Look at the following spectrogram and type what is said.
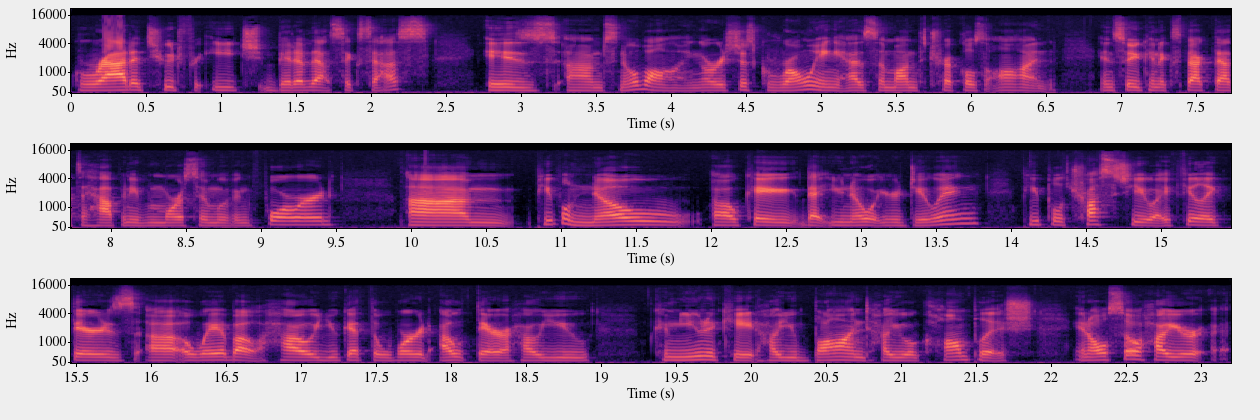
gratitude for each bit of that success is um, snowballing or it's just growing as the month trickles on. And so you can expect that to happen even more so moving forward. Um, people know, okay, that you know what you're doing. People trust you. I feel like there's uh, a way about how you get the word out there, how you communicate, how you bond, how you accomplish, and also how you're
